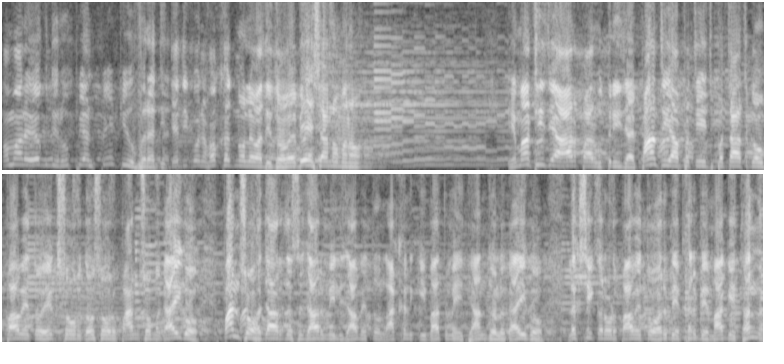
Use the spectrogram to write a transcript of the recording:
અમારે એક દી રૂપિયાની પેટીઓ ભરાતી. તેથી કોઈને હખત ન લેવા દીધો. હવે બે શાનો મનો એમાંથી જે આર પાર ઉતરી જાય, પાંચ યા પચીસ, પચાસ ગૌ પાવે તો એકસો દોસો પાંચસો માં ગાઈ ગો. પાંચસો હજાર, દસ હજાર મિલ જાવે તો લાખન કી બાત में ધ્યાન જો લગાઈ ગો. લક્ષી કરોડ પાવે તો અરબે ખરબે માગે ધન.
